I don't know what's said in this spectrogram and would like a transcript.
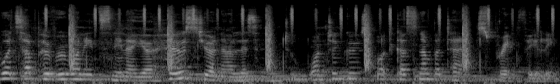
What's up, everyone? It's Nina, your host. You are now listening to Quantum Grooves podcast number 10, Spring Feeling.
